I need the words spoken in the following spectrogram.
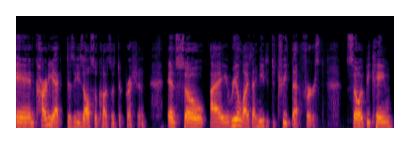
And cardiac disease also causes depression. And so I realized I needed to treat that first. So it became,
